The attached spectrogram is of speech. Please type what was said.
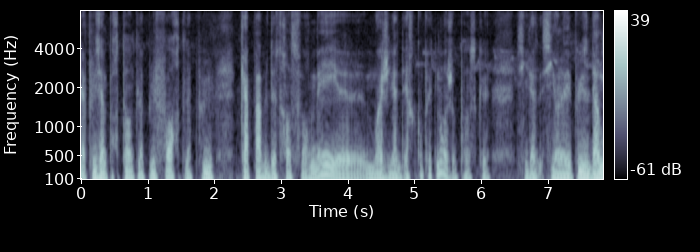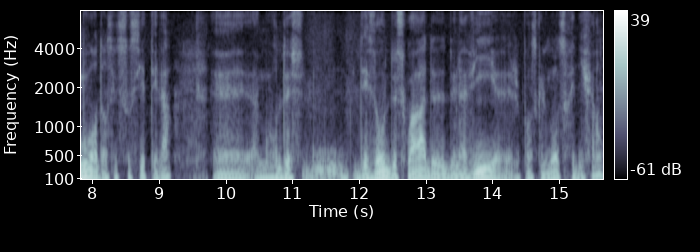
la plus importante, la plus forte, la plus capable de transformer, euh, moi j'y adhère complètement. Je pense que si, on avait plus d'amour dans cette société-là, amour des autres, de soi, de la vie, je pense que le monde serait différent.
